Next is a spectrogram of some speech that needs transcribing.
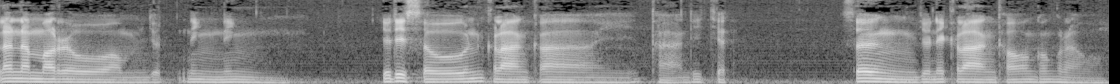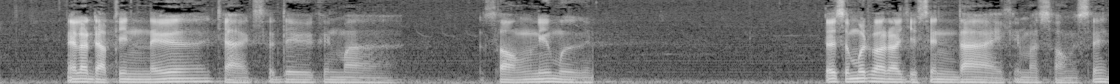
แล้วนำมารวมหยุดนิ่ง ๆ อยู่ที่ศูนย์กลางกายฐานที่เจ็ดซึ่งอยู่ในกลางท้องของเรา ในระดับที่เนื้อจากสะดือขึ้นมาสองนิ้วมือ โดยสมมติว่าเราหยิบเส้นได้ขึ้นมาสองเส้น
